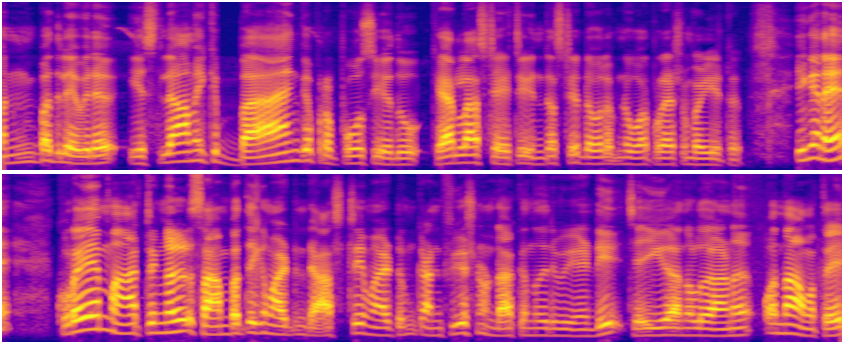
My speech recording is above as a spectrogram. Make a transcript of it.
ഒൻപതിൽ ഇവർ ഇസ്ലാമിക് ബാങ്ക് പ്രപ്പോസ് ചെയ്തു Kerala state industrial development corporation വഴിയിട്ട്. ഇങ്ങനെ കുറേ മാറ്റങ്ങൾ സാമ്പത്തികമായിട്ടും രാഷ്ട്രീയമായിട്ടും കൺഫ്യൂഷൻ ഉണ്ടാക്കുന്നതിന് വേണ്ടി ചെയ്യുക എന്നുള്ളതാണ് ഒന്നാമത്തെ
